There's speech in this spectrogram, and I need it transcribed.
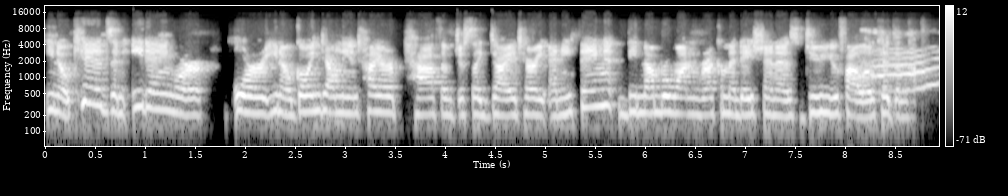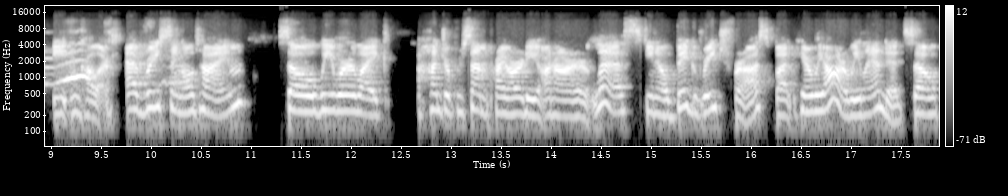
you know kids and eating or or you know going down the entire path of just like dietary anything the number one recommendation is do you follow kids and eat in color? Every single time. So we were like 100% priority on our list you know big reach for us but here we are we landed. So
